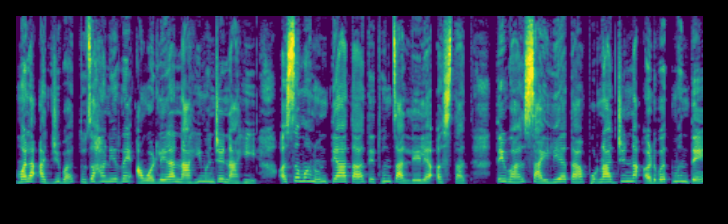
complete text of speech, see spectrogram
मला अजिबात तुझा हा निर्णय आवडलेला नाही म्हणजे नाही असं म्हणून त्या आता तेथून चाललेल्या असतात. तेव्हा सायली आता पूर्णाजींना अडवत म्हणते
